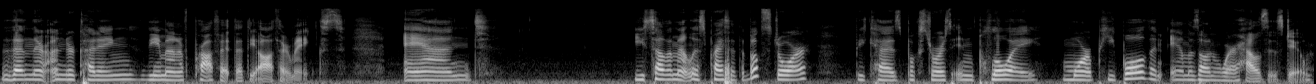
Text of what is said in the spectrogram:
then they're undercutting the amount of profit that the author makes. And you sell them at list price at the bookstore because bookstores employ more people than Amazon warehouses do.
